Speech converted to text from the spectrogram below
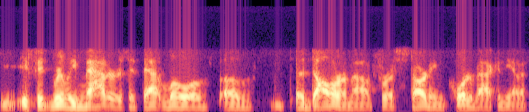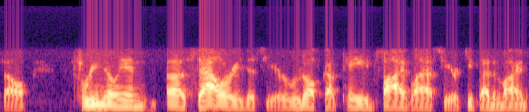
if it really matters at that low of of a dollar amount for a starting quarterback in the NFL three million uh, salary this year. Rudolph got paid five last year. Keep that in mind.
